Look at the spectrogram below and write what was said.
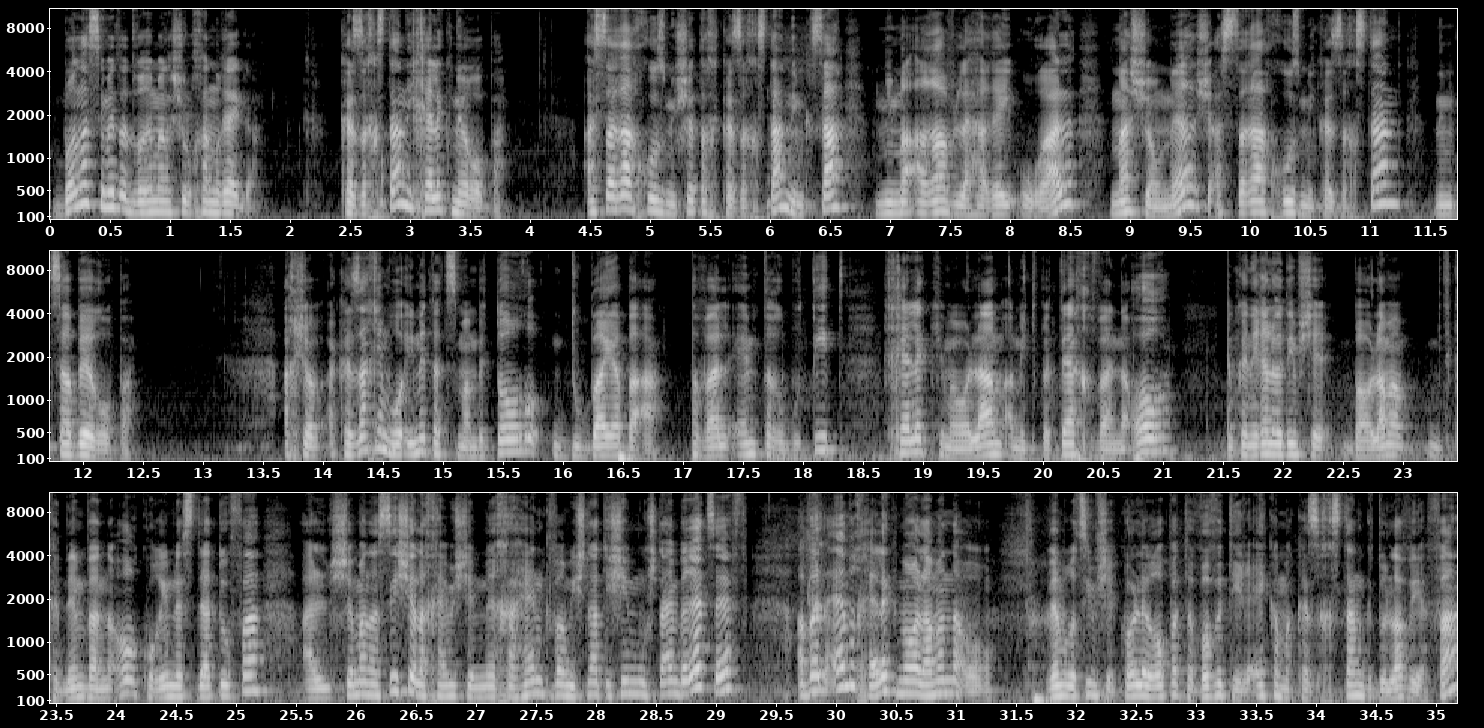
בואו נשים את הדברים על השולחן רגע. קזחסטן היא חלק מאירופה. עשרה אחוז משטח קזחסטן נמצא ממערב להרי אורל, מה שאומר שעשרה אחוז מקזחסטן נמצא באירופה. עכשיו, הקזחים רואים את עצמם בתור דובאי הבאה, אבל הם תרבותית חלק מהעולם המתפתח והנאור. הם כנראה לא יודעים שבעולם המתקדם והנאור קוראים לשדה התעופה על שם הנשיא שלכם שמכהן כבר משנת 92 ברצף, אבל הם חלק מהעולם הנאור. והם רוצים שכל אירופה תבוא ותראה כמה קזחסטן גדולה ויפה,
